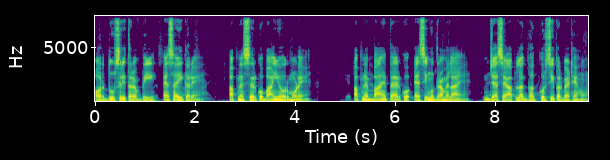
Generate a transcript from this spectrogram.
और दूसरी तरफ़ भी ऐसा ही करें। अपने सिर को बाईं ओर मोड़ें। अपने बाएँ पैर को ऐसी मुद्रा में लाएँ, जैसे आप लगभग कुर्सी पर बैठे हों।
